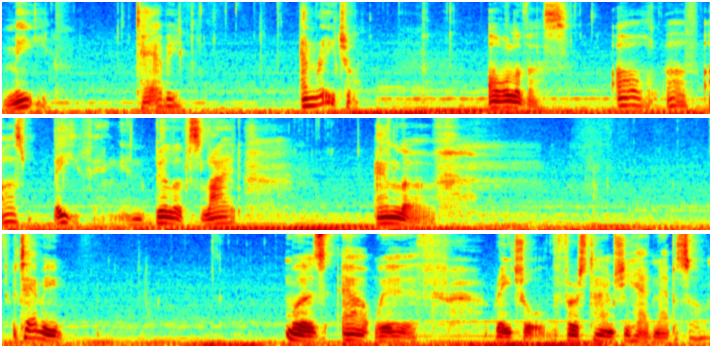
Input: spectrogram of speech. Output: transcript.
Me, Tabby, and Rachel. All of us all of us bathing in Byleth's light and love. Tabby was out with Rachel the first time she had an episode.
